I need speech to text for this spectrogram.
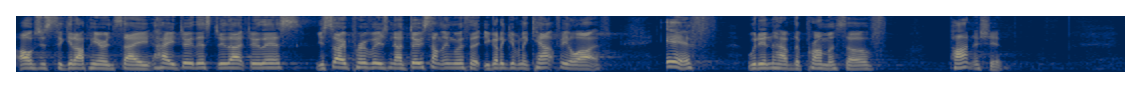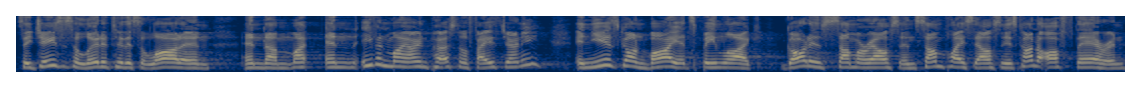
I was just to get up here and say, hey, do this, do that, do this. You're so privileged, now do something with it. You've got to give an account for your life. If we didn't have the promise of partnership. See, Jesus alluded to this a lot, and, and, um, my, and even my own personal faith journey, in years gone by, it's been like God is somewhere else and someplace else, and He's kind of off there. And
